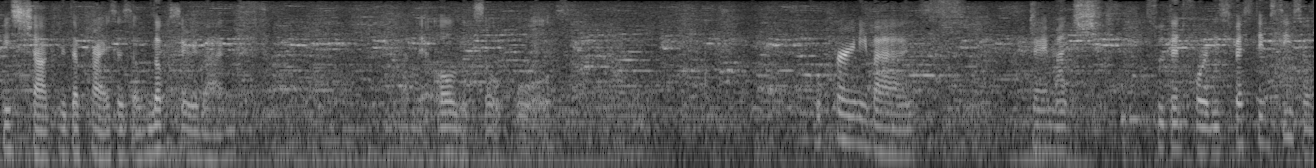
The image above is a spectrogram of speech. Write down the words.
He's shocked with the prices of luxury bags. Oh, All look so cool. Fernie bags. Very much suited for this festive season.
